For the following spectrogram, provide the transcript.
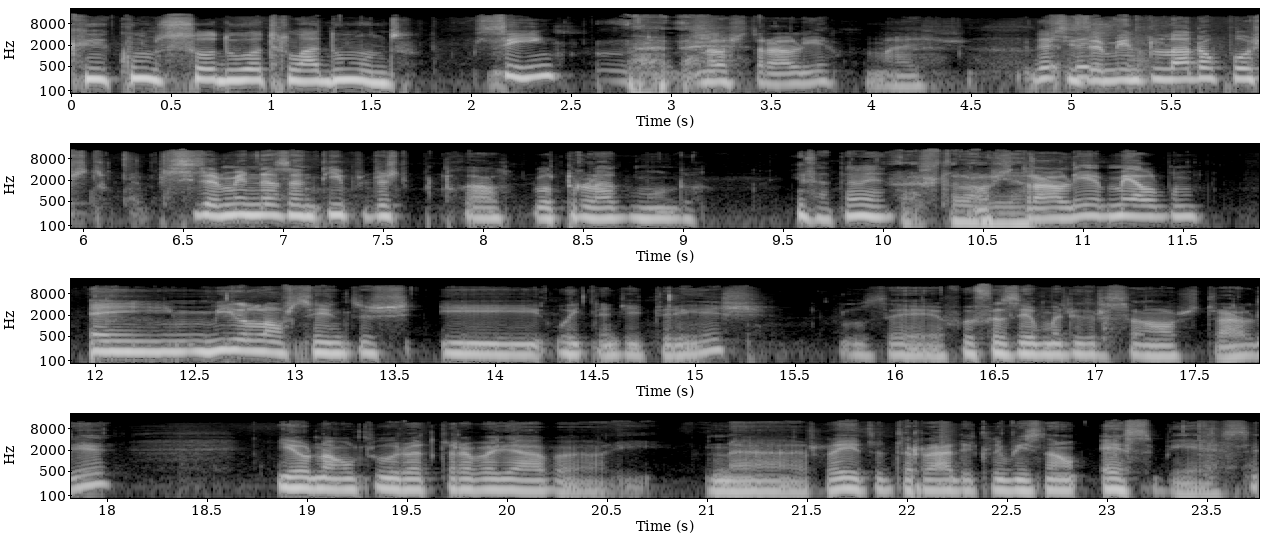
que começou do outro lado do mundo. Sim, na Austrália, mas precisamente do lado oposto. Precisamente nas antípodas de Portugal, do outro lado do mundo. Exatamente. Austrália. Austrália, Melbourne. Em 1983, o Zé foi fazer uma digressão à Austrália. Eu, na altura, trabalhava na rede de rádio e televisão SBS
